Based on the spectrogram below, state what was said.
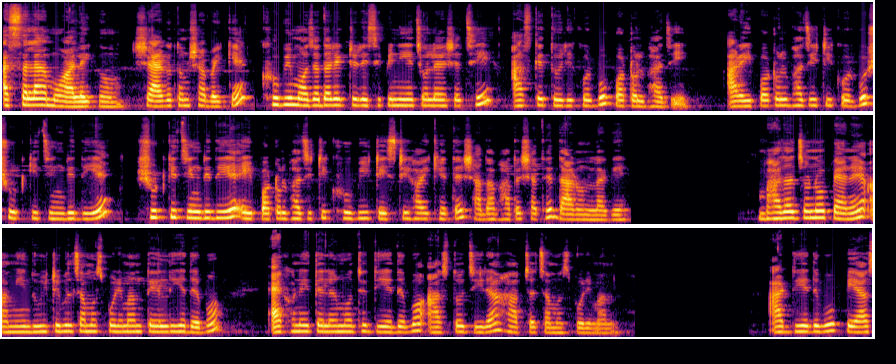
আসসালামু আলাইকুম। স্বাগতম সবাইকে। খুবই মজাদার একটি রেসিপি নিয়ে চলে এসেছি। আজকে তৈরি করব পটল ভাজি। আর এই পটল ভাজিটি করব শুটকি চিংড়ি দিয়ে। শুটকি চিংড়ি দিয়ে এই পটল ভাজিটি খুবই টেস্টি হয় খেতে, সাদা ভাতের সাথে দারুণ লাগে। ভাজার জন্য প্যানে আমি দুই টেবিল চামচ পরিমাণ তেল দিয়ে দেব। এখন এই তেলের মধ্যে দিয়ে দেব আস্ত জিরা হাফ চা চামচ পরিমাণ। আর দিয়ে দেব পেঁয়াজ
